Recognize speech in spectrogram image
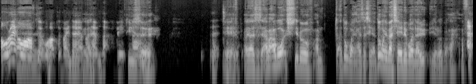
All right, oh, I'll have Uh, to, we'll have to find out about yeah. him. That would be. He's um, uh, that, uh, yeah. As I say, I, I watch. You know, I'm. I don't want. As I say, I don't want to miss anyone out. You know, but I, I've,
